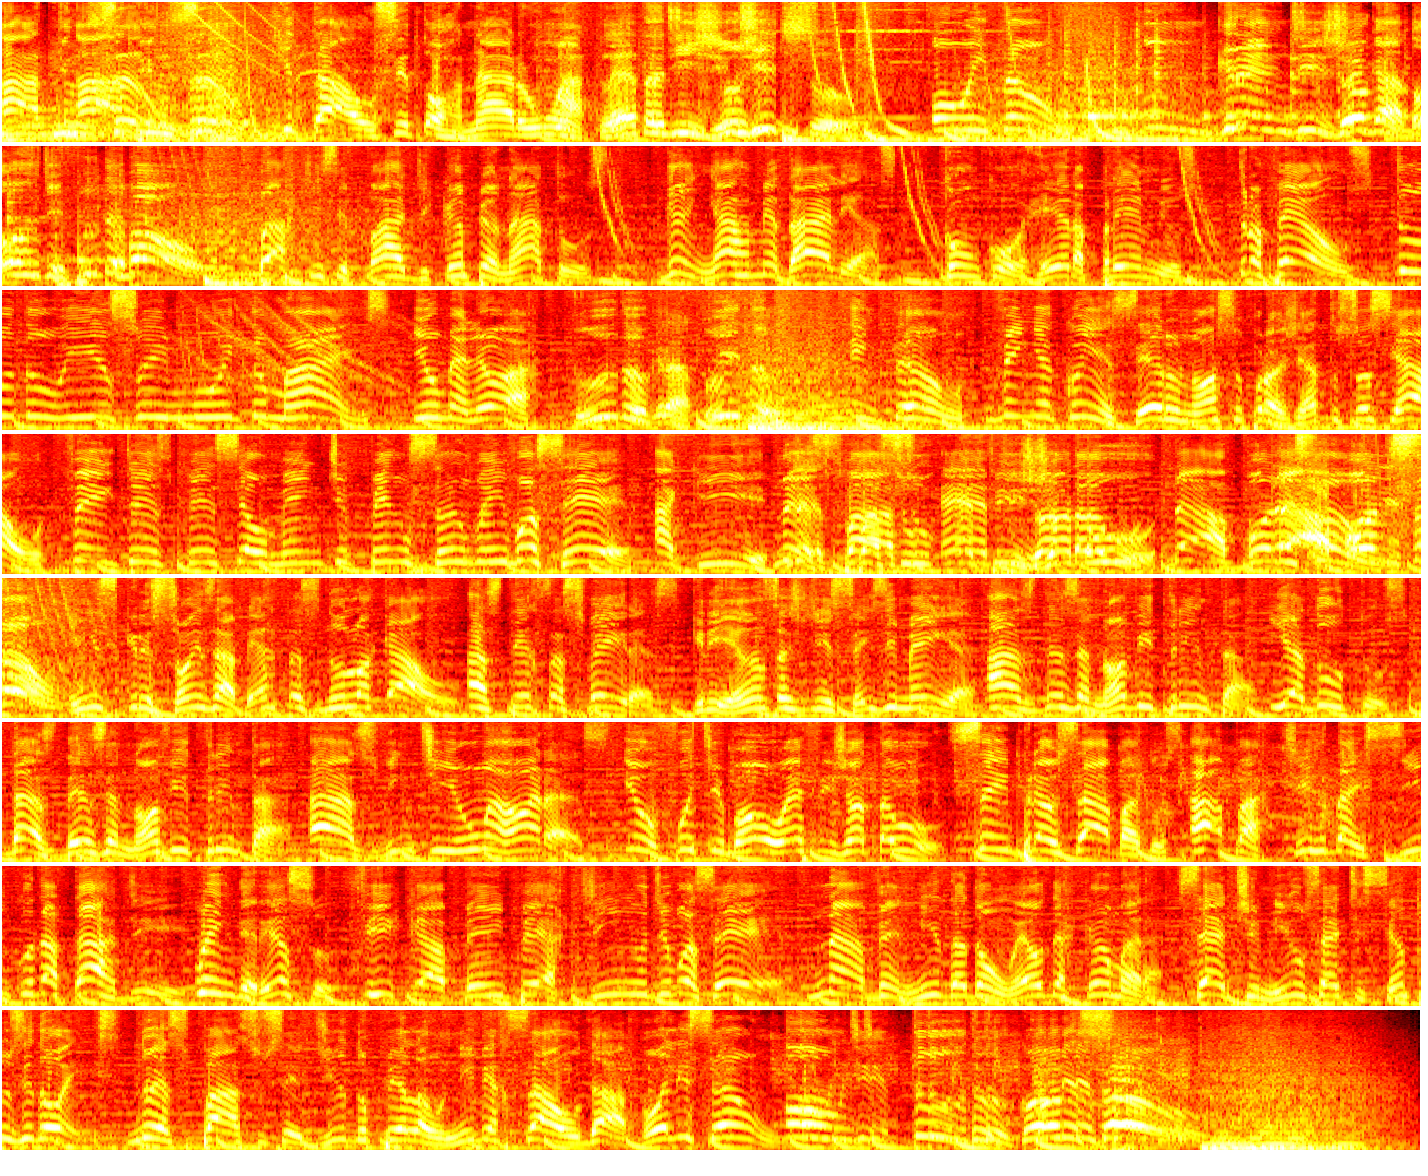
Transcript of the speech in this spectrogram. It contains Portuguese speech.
Atenção! Atenção! Que tal se tornar um atleta de jiu-jitsu? Ou então, um grande jogador de futebol? Participar de campeonatos, ganhar medalhas, concorrer a prêmios, troféus, tudo isso e muito mais. E o melhor, tudo gratuito? Então, venha conhecer o nosso projeto social, feito especialmente pensando em você, aqui no Espaço FJU da Abolição. Da Abolição. Inscrições abertas no local, às terças-feiras, crianças de 6 e meia às 19h30 e adultos das 19h30 às 21 horas. E o Futebol FJU, sempre aos sábados, a partir das 5 da tarde. O endereço fica bem pertinho de você, na Avenida Dom Helder Câmara, 7702, no espaço cedido pela Universal da Abolição, onde tudo começou.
